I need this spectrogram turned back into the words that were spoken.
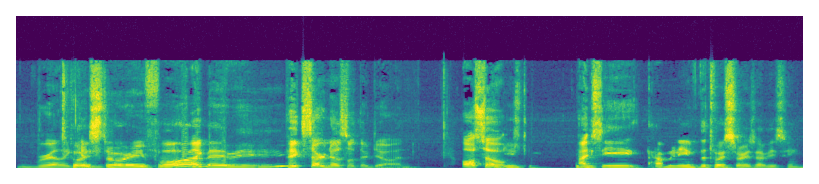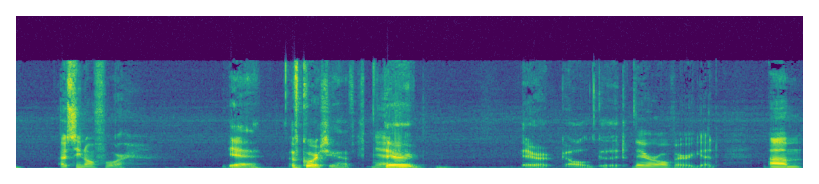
really Toy can. Story four, like, baby. Pixar knows what they're doing. Also, Did you, did I- you see how many of the Toy Stories have you seen? I've seen all four. Yeah, of course you have. Yeah. They're they're all good. They're all very good. Um,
